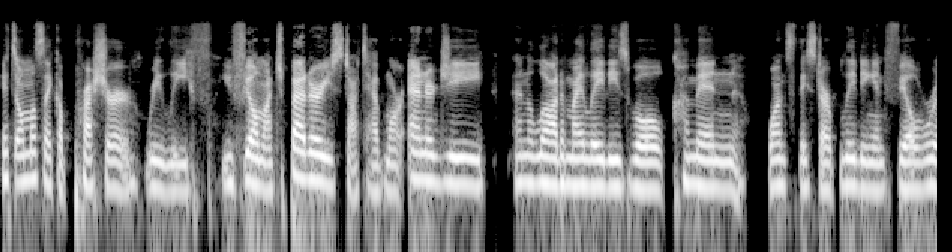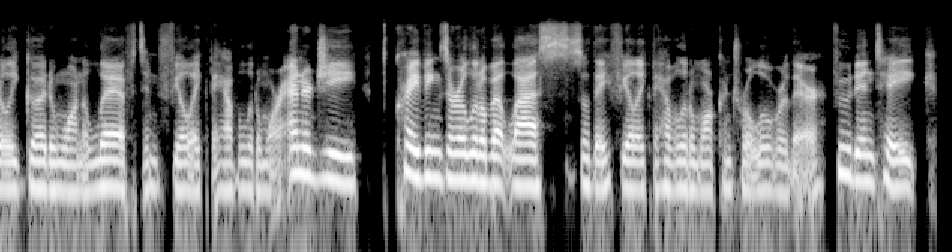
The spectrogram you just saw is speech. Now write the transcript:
it's almost like a pressure relief. You feel much better. You start to have more energy. And a lot of my ladies will come in once they start bleeding and feel really good and want to lift and feel like they have a little more energy. Cravings are a little bit less, so they feel like they have a little more control over their food intake.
